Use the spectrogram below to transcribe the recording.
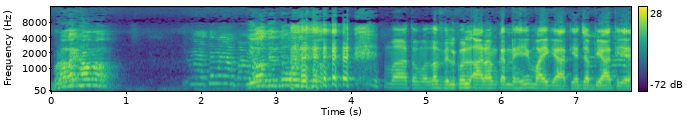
बड़ा भाई खाओ मैं तो मैं बड़ा यो दिन तो माँ तो मतलब बिल्कुल आराम करने ही माई के आती है जब भी आती है।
